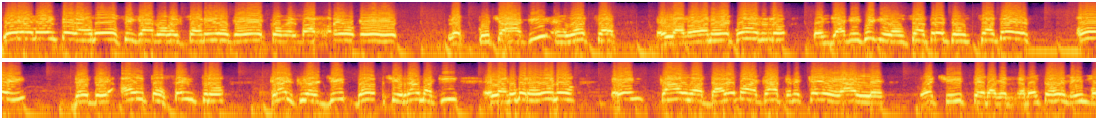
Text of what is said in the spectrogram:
y obviamente la música, con el sonido que es, con el marroneo que es, lo escuchas aquí en WhatsApp, en la 994, con Jackie Quickie, de 11 a 3, de 11 a 3. Hoy, desde Autocentro, Chrysler Jeep Dodge y Ram aquí, en la número uno, en Caguas. Dale para acá, tienes que llegarle. No es chiste, para que te montes hoy mismo.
